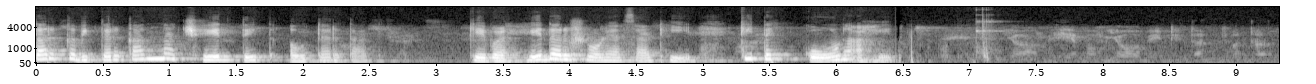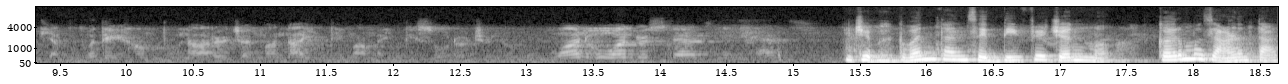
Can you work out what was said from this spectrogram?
तर्क वितर्कांना छेद देत अवतरतात. केवळ हे दर्शवण्यासाठी की ते कोण आहेत? जे भगवंतांचे दिव्य जन्म कर्म जाणतात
